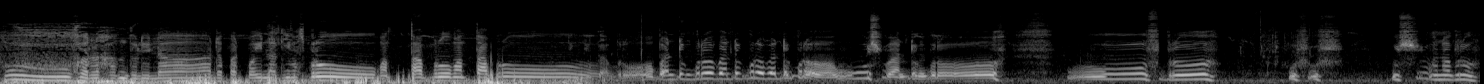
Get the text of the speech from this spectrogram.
Uh, alhamdulillah dapat poin lagi mas bro. Mantap bro, mantap bro. Juga bro, Bandung bro, Bandung bro, Bandung bro. Ush, Bandung bro. Uh, bro. Uh, uh. Ush, mana bro?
